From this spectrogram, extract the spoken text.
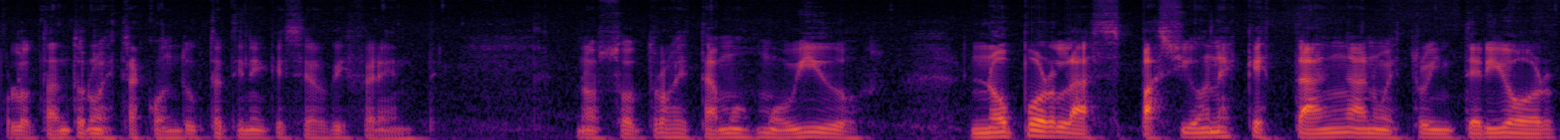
por lo tanto nuestra conducta tiene que ser diferente. Nosotros estamos movidos no por las pasiones que están a nuestro interior,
